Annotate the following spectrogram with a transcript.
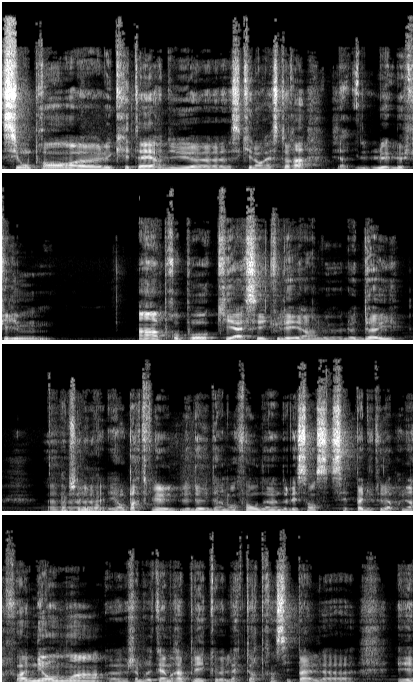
si on prend euh, le critère du ce qu'il en restera, le, film a un propos qui est assez éculé, hein, le, deuil, euh, et en particulier le, deuil d'un enfant ou d'un adolescent, c'est pas du tout la première fois. Néanmoins, euh, j'aimerais quand même rappeler que l'acteur principal euh, est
